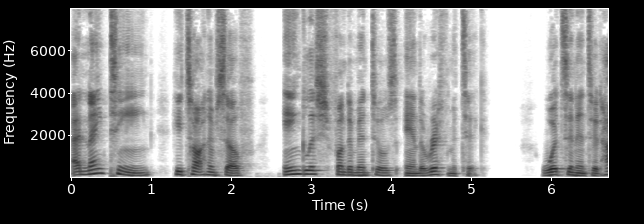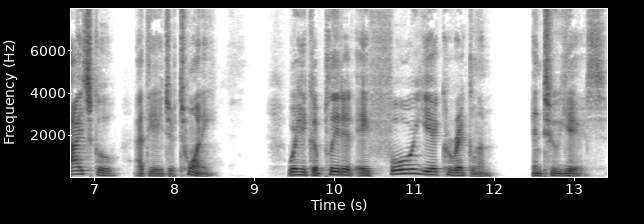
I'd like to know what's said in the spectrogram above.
At 19, he taught himself English fundamentals and arithmetic. Woodson entered high school at the age of 20, where he completed a four year curriculum in two years.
